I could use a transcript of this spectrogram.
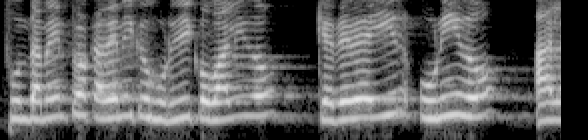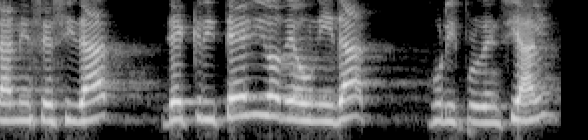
Fundamento académico y jurídico válido que debe ir unido a la necesidad de criterio de unidad jurisprudencial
